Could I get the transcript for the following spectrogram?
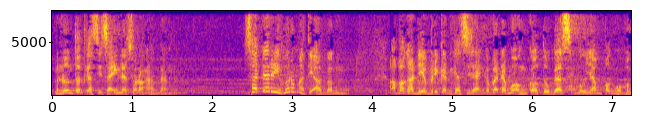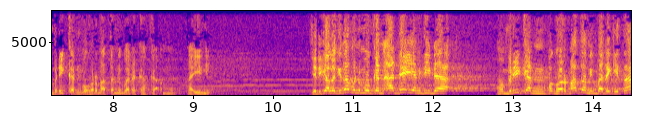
menuntut kasih sayang dari seorang abang. Sadari hormati abangmu. Apakah dia berikan kasih sayang kepadamu? Engkau tugas yang memberikan penghormatan kepada kakakmu. Nah ini. Jadi kalau kita menemukan adik yang tidak memberikan penghormatan kepada kita,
